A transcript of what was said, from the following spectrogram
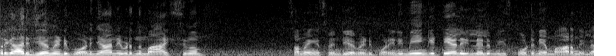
ഒരു കാര്യം ചെയ്യാൻ വേണ്ടി പോവാണ്. ഞാൻ ഇവിടുന്ന് മാക്സിമം സമയം സ്പെൻഡ് ചെയ്യാൻ വേണ്ടി പോകണം ഇനി മീൻ കിട്ടിയാലും ഇല്ലെങ്കിലും ഈ സ്പോട്ടിന് ഞാൻ മാറുന്നില്ല.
